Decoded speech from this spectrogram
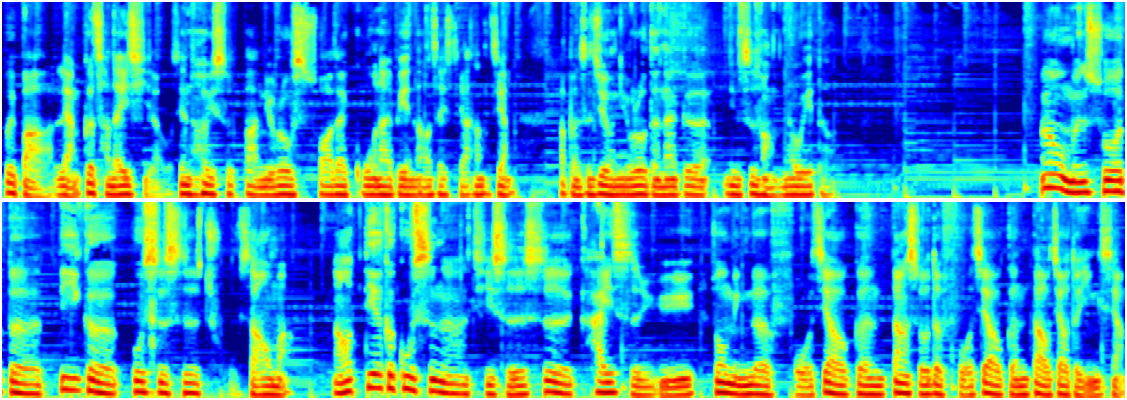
会把两个掺在一起了。我现在会是把牛肉刷在锅那边，然后再加上酱，它本身就有牛肉的那个牛脂肪的那味道。那我们说的第一个故事是楚烧嘛，然后第二个故事呢，其实是开始于说明了佛教跟当时候的佛教跟道教的影响。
